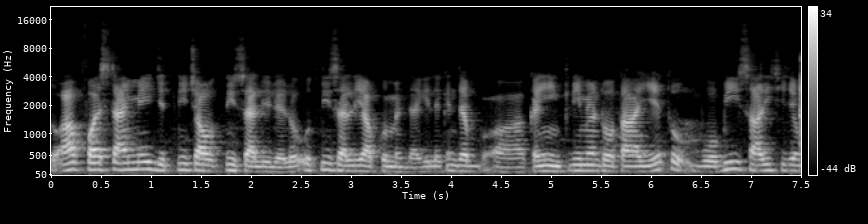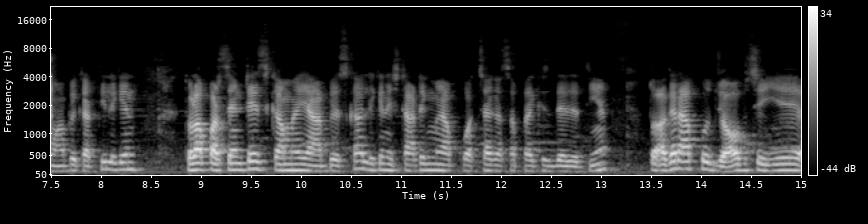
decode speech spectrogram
तो आप फ़र्स्ट टाइम में ही जितनी चाहो उतनी सैलरी ले लो उतनी सैलरी आपको मिल जाएगी। लेकिन जब आ, कहीं इंक्रीमेंट होता है ये तो वो भी सारी चीज़ें वहाँ पे करती लेकिन थोड़ा परसेंटेज कम है यहाँ पे इसका लेकिन स्टार्टिंग में आपको अच्छा खासा पैकेज दे देती हैं। तो अगर आपको जॉब चाहिए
